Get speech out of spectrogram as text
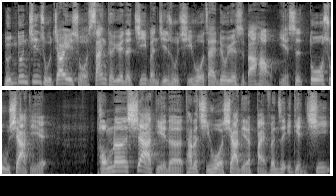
伦敦金属交易所三个月的基本金属期货在六月十八号也是多数下跌，铜呢下跌了，它的期货下跌了百分之一点七，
